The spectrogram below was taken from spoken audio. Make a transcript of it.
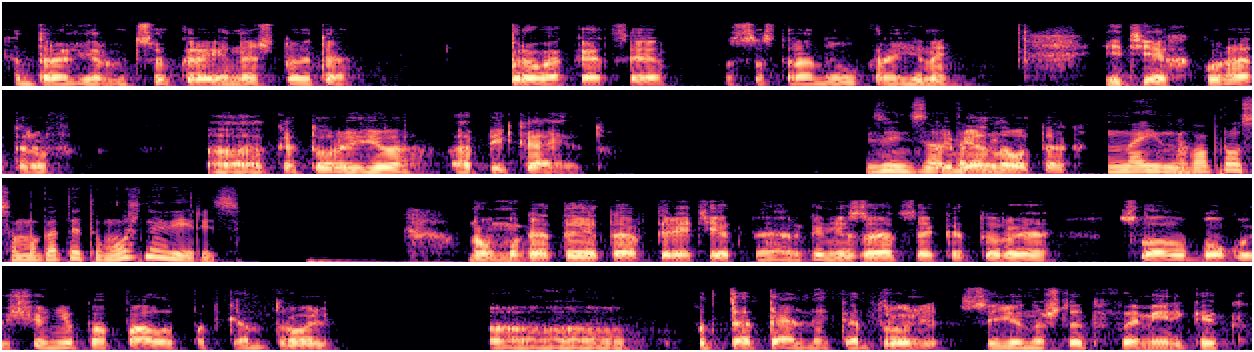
контролируется Украиной, что это провокация со стороны Украины и тех кураторов, а, которые ее опекают. Извините за Примерно такой вот так. наивный угу. вопрос. А МАГАТЭ-то можно верить? Ну, МАГАТЭ – это авторитетная организация, которая, слава богу, еще не попала под контроль, а, под тотальный контроль Соединенных Штатов Америки, как,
